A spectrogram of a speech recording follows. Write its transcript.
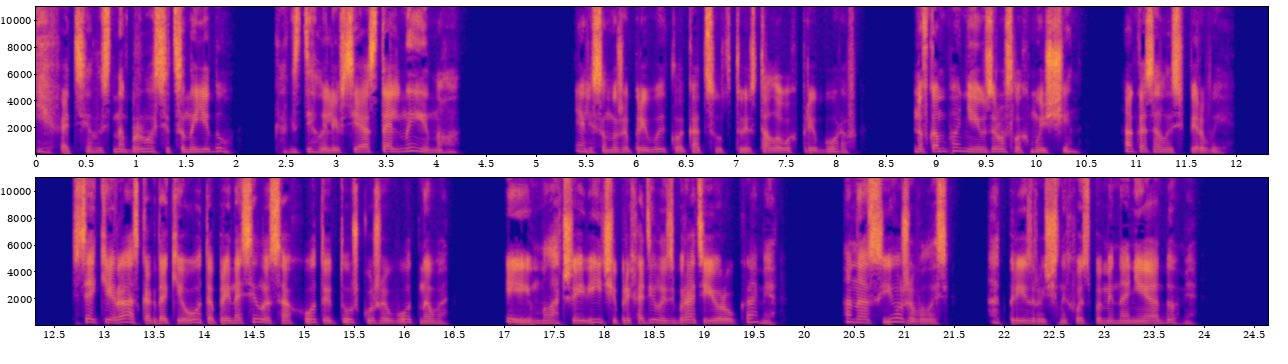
Ей хотелось наброситься на еду, как сделали все остальные, но... Элисон уже привыкла к отсутствию столовых приборов, но в компании взрослых мужчин оказалась впервые. Всякий раз, когда Киота приносила с охоты тушку животного, и младшей Ричи приходилось брать ее руками, она съеживалась от призрачных воспоминаний о доме.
